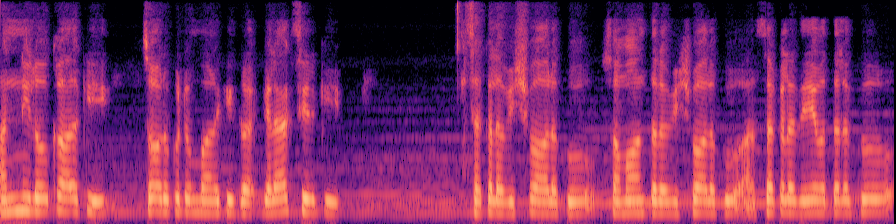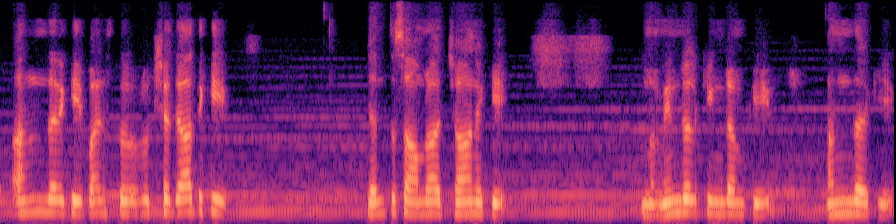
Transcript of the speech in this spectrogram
అన్ని లోకాలకి సౌర కుటుంబానికి గ- గెలాక్సీలకి సకల విశ్వాలకు సమాంతర విశ్వాలకు సకల దేవతలకు అందరికీ పంచుతూ వృక్ష జాతికి జంతు సామ్రాజ్యానికి మినరల్ కింగ్డమ్కి అందరికి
